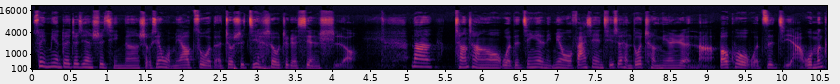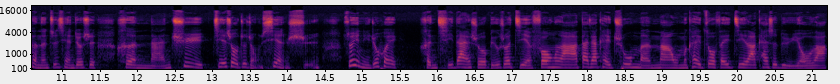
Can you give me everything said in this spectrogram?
所以面对这件事情呢，首先我们要做的就是接受这个现实哦。那常常哦，我的经验里面，我发现其实很多成年人呐，包括我自己啊，我们可能之前就是很难去接受这种现实，所以你就会。很期待说，比如说解封啦，大家可以出门啦，我们可以坐飞机啦，开始旅游啦，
